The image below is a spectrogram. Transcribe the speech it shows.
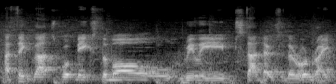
I think that's what makes them all really stand out in their own right.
